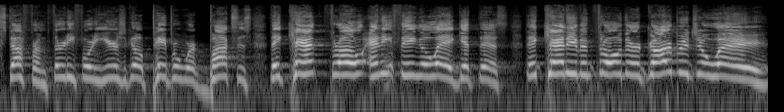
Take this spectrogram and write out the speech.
stuff from 30, 40 years ago, paperwork, boxes. They can't throw anything away. Get this. They can't even throw their garbage away.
